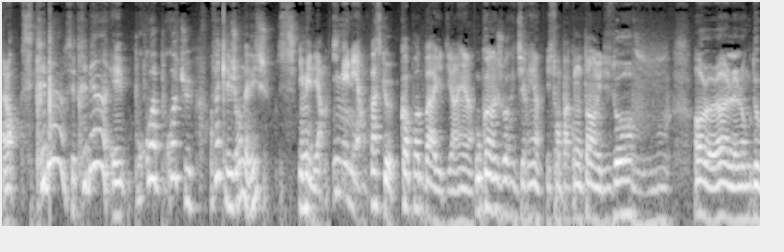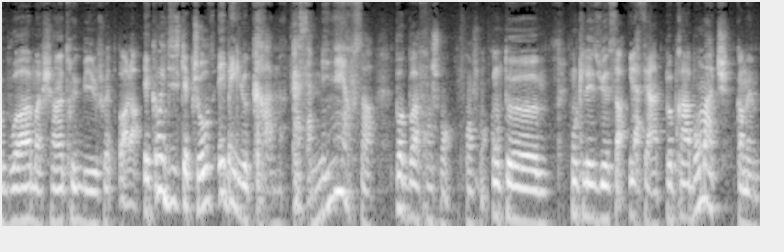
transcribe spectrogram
Alors c'est très bien, c'est très bien. Et pourquoi, pourquoi tu... En fait les journalistes, ils m'énervent. Ils m'énervent. Parce que quand Pogba il dit rien, ou quand un joueur il dit rien, ils sont pas contents, ils disent oh... Oh là là, la langue de bois, machin, truc, bidule chouette, voilà. Et quand ils disent quelque chose, eh ben ils le crament. ça m'énerve ça. Pogba, franchement, franchement. Contre, euh, contre les USA, il a fait à peu près un bon match quand même.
